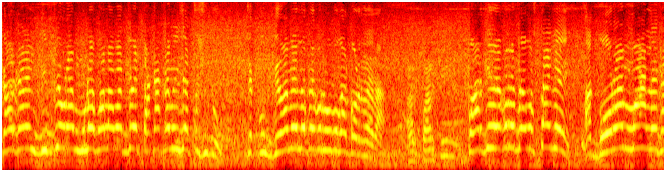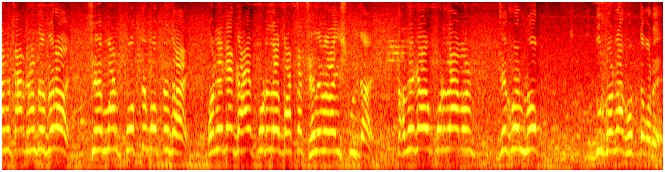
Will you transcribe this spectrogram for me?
কারখানার দিব্যে ওরা মুনাফা লাভার জন্য টাকা কামিয়ে যাচ্ছে শুধু? যে কোন- গ্রামের লোকের কোনো উপকার করে না এরা। আর পার্কিং? পার্কিং এর কোনো ব্যবস্থাই নেই। আর গরম মাল এখানে কারখানা থেকে বেরোয় সে মাল পড়তে পড়তে যায়। অনেকে গায়ে পড়ে যায় বাচ্চা ছেলেমেয়েরা স্কুল যায়। তাদের গায়ে পড়ে যায় এবং যে কোনো লোক দুর্ঘটনা ঘটতে পারে।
